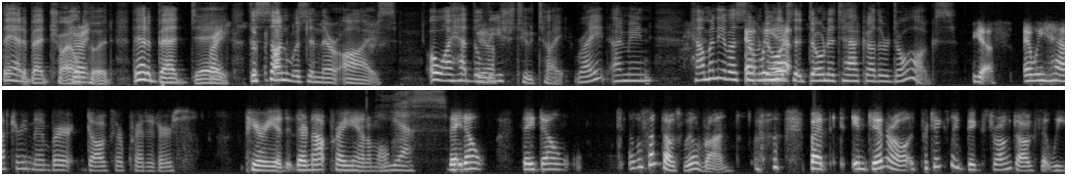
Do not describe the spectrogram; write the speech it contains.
They had a bad childhood. They had a bad day. Right. The sun was in their eyes. Oh, I had the Yeah. leash too tight, right? I mean, how many of us And own dogs ha- that don't attack other dogs? Yes, and we have to remember dogs are predators. Period. They're not prey animals. Yes. They don't. They don't. Well, some dogs will run, but in general, particularly big, strong dogs that we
